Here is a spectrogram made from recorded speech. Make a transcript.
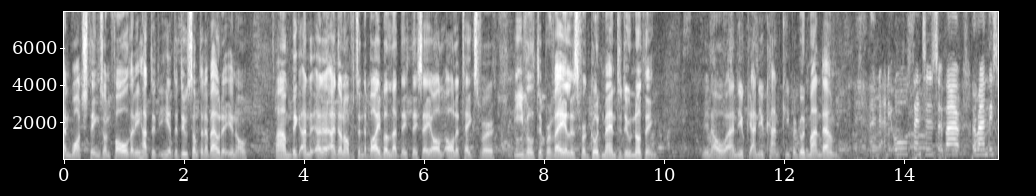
and watch things unfold, and he had to he had to do something about it, you know. Um, big, and I, I don't know if it's in the Bible that they, they say all, all it takes for evil to prevail is for good men to do nothing, you know, and you and you can't keep a good man down. And, and it all centres about around this,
